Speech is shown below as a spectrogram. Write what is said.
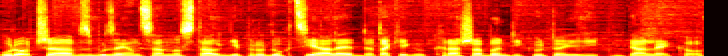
urocza, wzbudzająca nostalgię produkcja, ale do takiego Crasha Bandicoota jej daleko.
